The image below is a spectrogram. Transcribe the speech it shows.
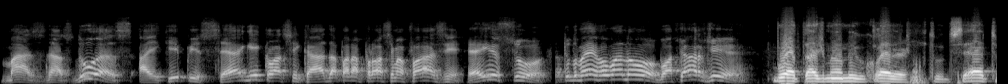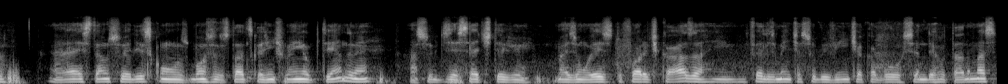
mas nas duas, a equipe segue classificada para a próxima fase. É isso. Tudo bem, Romano? Boa tarde. Boa tarde, meu amigo Kleber. Tudo certo? É, estamos felizes com os bons resultados que a gente vem obtendo, né? A Sub-17 teve mais um êxito fora de casa. Infelizmente a Sub-20 acabou sendo derrotada, mas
